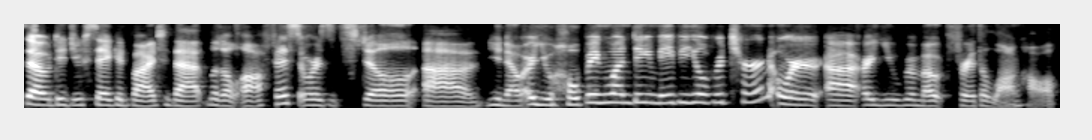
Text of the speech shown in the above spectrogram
So, did you say goodbye to that little office, or is it still, uh, you know, are you hoping one day maybe you'll return, or uh, are you remote for the long haul?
